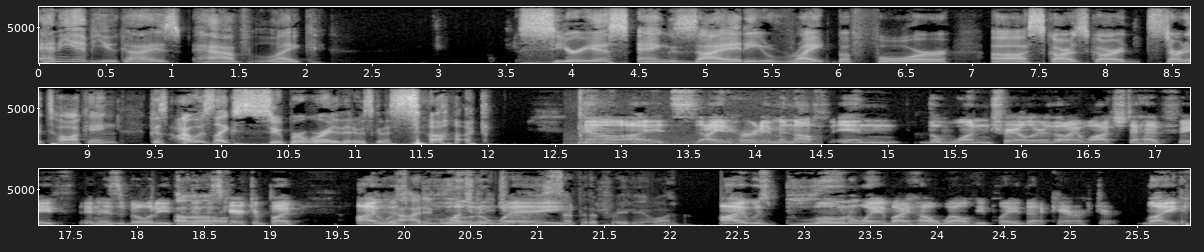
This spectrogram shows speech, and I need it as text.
any of you guys have like serious anxiety right before uh, Skarsgård started talking? Because I was like super worried that it was gonna suck. No, I had I had heard him enough in the one trailer that I watched to have faith in his ability to do this Oh. character, but I was I didn't blown away. except for the preview one. I was blown away by how well he played that character. Like,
